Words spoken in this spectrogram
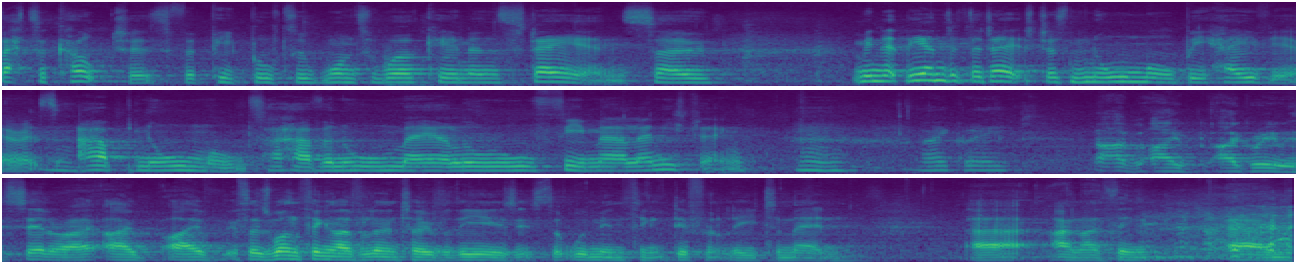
better cultures for people to want to work in and stay in. So, I mean, at the end of the day, it's just normal behaviour. It's mm. abnormal to have an all-male or all-female anything. Mm, I agree. I, I, I agree with Cilla. I, I, I, if there's one thing I've learnt over the years, it's that women think differently to men. Uh, and I think um,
